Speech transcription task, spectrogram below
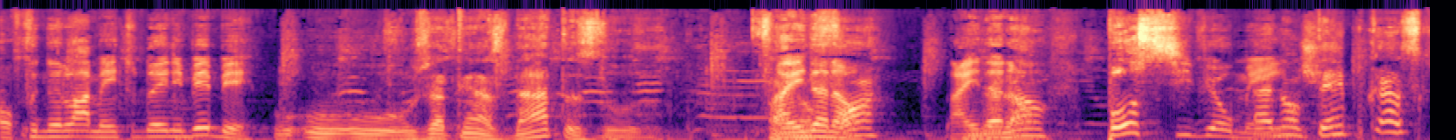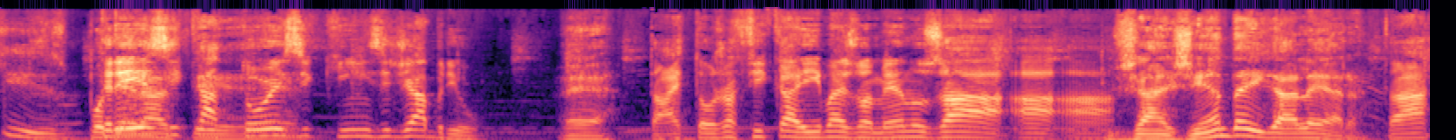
o funilamento do NBB. O, o- o- já tem as datas do. Final ainda não. Four? Ainda não. Possivelmente É, não tem por causa que poderá 13, ter- 14 e 15 de abril. É. Tá? Então já fica aí mais ou menos a- a- a, Já agenda aí, galera. tá?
